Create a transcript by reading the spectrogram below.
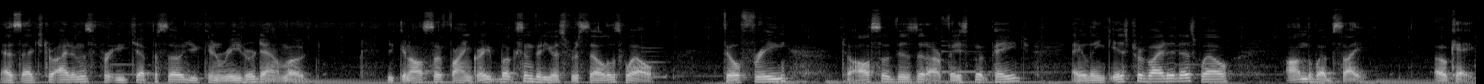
as extra items for each episode you can read or download. You can also find great books and videos for sale as well. Feel free to also visit our Facebook page. A link is provided as well on the website. Okay,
